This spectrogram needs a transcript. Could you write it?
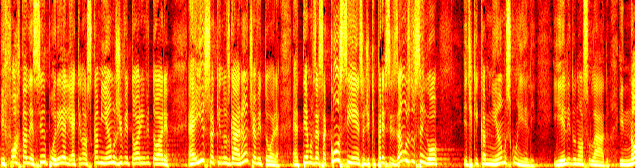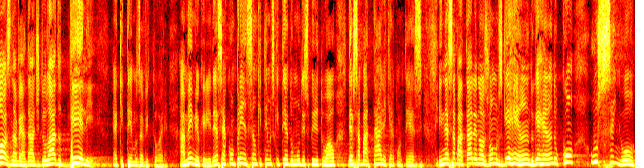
e fortalecido por Ele, é que nós caminhamos de vitória em vitória. É isso é que nos garante a vitória, é termos essa consciência de que precisamos do Senhor e de que caminhamos com Ele, e Ele do nosso lado, e nós, na verdade, do lado dEle é que temos a vitória. Amém, meu querido? Essa é a compreensão que temos que ter do mundo espiritual, dessa batalha que acontece. E nessa batalha nós vamos guerreando, guerreando com o Senhor,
